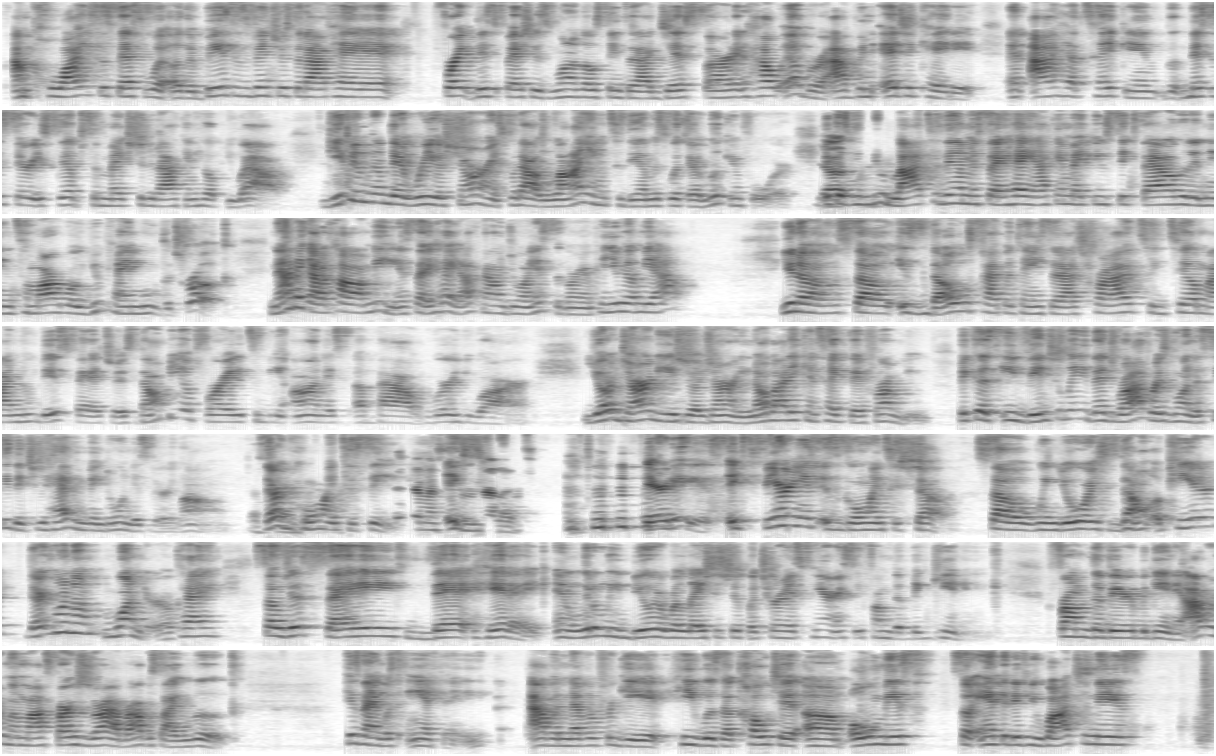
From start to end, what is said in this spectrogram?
I'm quite successful with other business ventures that I've had. Freight dispatch is one of those things that I just started. However, I've been educated and I have taken the necessary steps to make sure that I can help you out. Giving them that reassurance without lying to them is what they're looking for. Because when you lie to them and say, "Hey, I can make you six thousand, and then tomorrow you can't move the truck," now they gotta call me and say, "Hey, I found you on Instagram. Can you help me out?" You know, so it's those type of things that I try to tell my new dispatchers. Don't be afraid to be honest about where you are. Your journey is your journey. Nobody can take that from you because eventually the driver is going to see that you haven't been doing this very long. That's They're right. going to see. And Ex- there it is. Experience is going to show. So when yours don't appear, they're going to wonder, okay? So just save that headache and literally build a relationship of transparency from the beginning. From the very beginning. I remember my first driver, I was like, look, his name was Anthony. I would never forget. He was a coach at um Ole Miss. So Anthony, if you're watching this,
